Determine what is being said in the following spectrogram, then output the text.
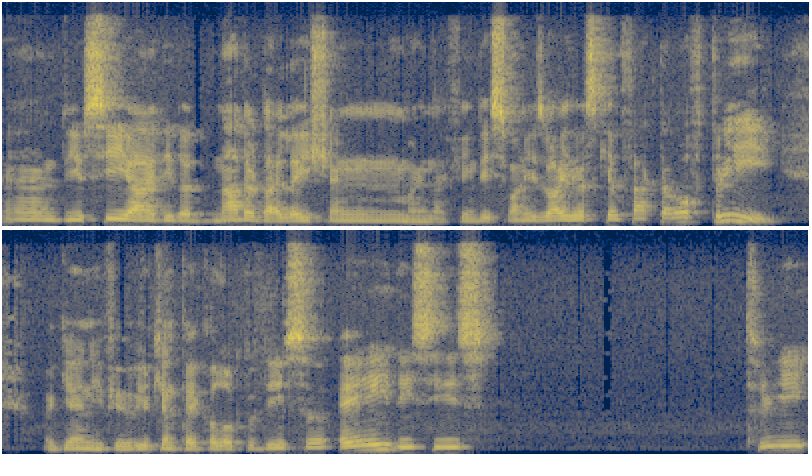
And you see I did another dilation, and I think this one is by a scale factor of 3. Again, if you, you can take a look to this uh, A, this is 3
